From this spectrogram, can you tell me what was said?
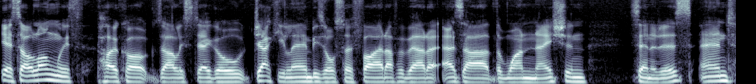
Yeah, so along with Pocock, Zali Steggall, Jacqui Lambie's also fired up about it, as are the One Nation senators. And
